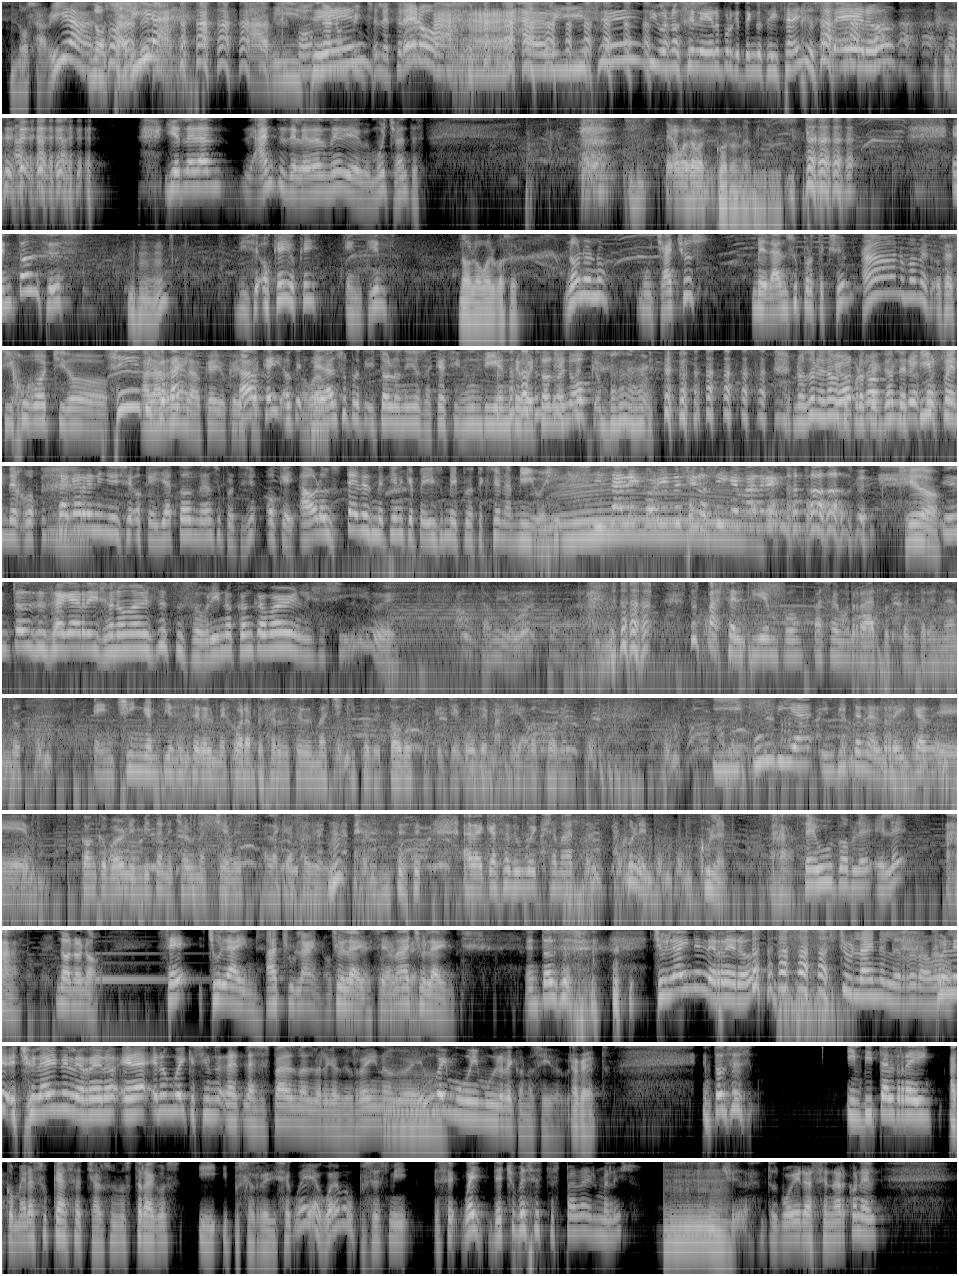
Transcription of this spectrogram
No sabía. No sabía. Pongan un Avisen. pinche letrero. Ajá, avisen. Digo, no sé leer porque tengo seis años, pero. y es la edad, antes de la edad media, güey, mucho antes. Pero bueno. Coronavirus. Entonces, dice, ok, ok, entiendo. No lo vuelvo a hacer. No, no, no. Muchachos, ¿me dan su protección? Ah, no mames. O sea, sí jugó chido Sí, a la dijo, regla. ah, Ok, ok. Ah, ok, ok. Ah, Me dan su protección. Y todos los niños acá sin un diente, güey. Todos, no, ok. Nosotros ¿Qué tu otro protección de ti, pendejo? Se agarra el niño y dice, ok, ya todos me dan su protección. Ok, ahora ustedes me tienen que pedir mi protección a mí, güey. Mm. Y sale corriendo y se lo sigue madreando a todos, güey. Chido. Y entonces agarra y dice, no mames, ¿este es tu sobrino Concabar? Y le dice, sí, güey. Está medio loco. Entonces pasa el tiempo, pasa un rato, está entrenando. En chinga empieza a ser el mejor a pesar de ser el más chiquito de todos porque llegó demasiado joven. Y un día invitan al rey de Concobar, le invitan a echar unas cheves a la casa del... a la casa de un güey que se llama Kulen. Kulan. Ajá, C-U-L-L. ajá. No, no, no. C. Chulain. Ah, Chulain. Chulain, ok, se ok, llamaba ok. Chulain. Entonces, Chulain el herrero, Chulain el herrero. güey. Chulain el herrero, era, era un güey que hacía la- las espadas más vergas del reino, güey. Un güey muy, muy reconocido, güey. Ok. Entonces, invita al rey a comer a su casa, a echarse unos tragos, y, y pues el rey dice, güey, a huevo, pues es mi... Ese, güey, de hecho, ¿ves esta espada? Él me la hizo. Mm. Está chida. Entonces voy a ir a cenar con él.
